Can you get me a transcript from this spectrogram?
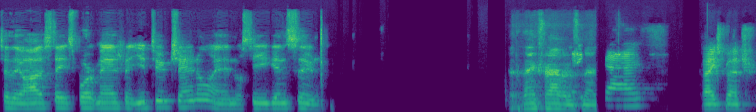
to the Ohio State Sport Management YouTube channel and we'll see you again soon. Thanks for having us, Thanks, man. guys. Thanks, Mitch.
